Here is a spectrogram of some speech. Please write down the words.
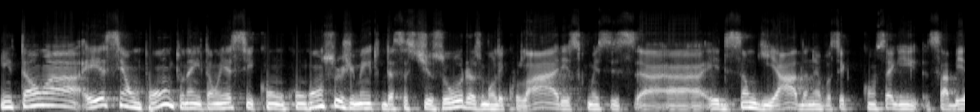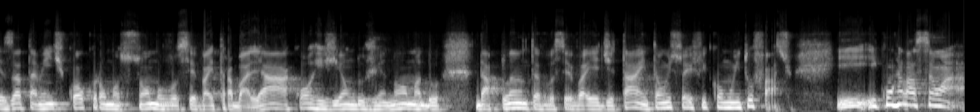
Então, a, esse é um ponto, né? Então, esse com, com o surgimento dessas tesouras moleculares, com esses, a, a, edição guiada, né? Você consegue saber exatamente qual cromossomo você vai trabalhar, qual região do genoma do, da planta você vai editar. Então, isso aí ficou muito fácil. E, e com relação a,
